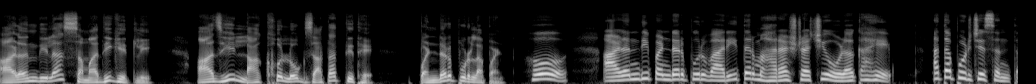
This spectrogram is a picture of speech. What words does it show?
आळंदीला समाधी घेतली. आजही लाखो लोक जातात तिथे. पंढरपूरला पण. हो. आळंदी पंढरपूर वारी तर महाराष्ट्राची ओळख आहे. आता पुढचे संत.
